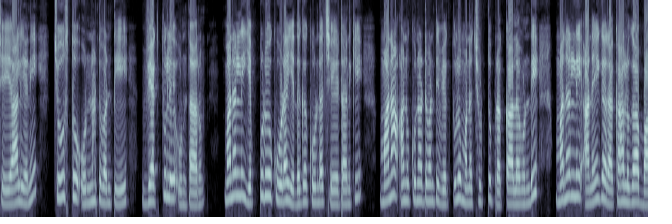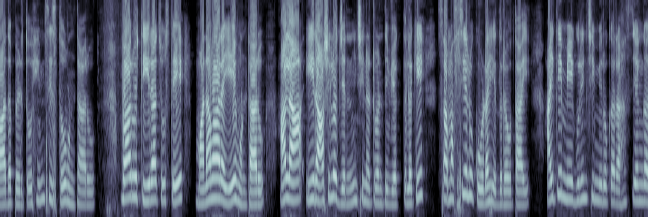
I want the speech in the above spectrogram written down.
చేయాలి అని చూస్తూ ఉన్నటువంటి వ్యక్తులే ఉంటారు. మనల్ని ఎప్పుడూ కూడా ఎదగకుండా చేయటానికి మన అనుకున్నటువంటి వ్యక్తులు మన చుట్టుప్రక్కల ఉండి మనల్ని అనేక రకాలుగా బాధ పెడుతూ హింసిస్తూ ఉంటారు. వారు తీరా చూస్తే మనవారయ్యే ఉంటారు. అలా ఈ రాశిలో జన్మించినటువంటి వ్యక్తులకి సమస్యలు కూడా ఎదురవుతాయి. అయితే మీ గురించి మీరు ఒక రహస్యంగా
